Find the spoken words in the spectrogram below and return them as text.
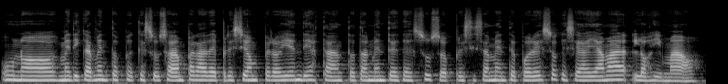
unos medicamentos que se usaban para depresión, pero hoy en día están totalmente desuso, precisamente por eso que se llama los IMAO.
